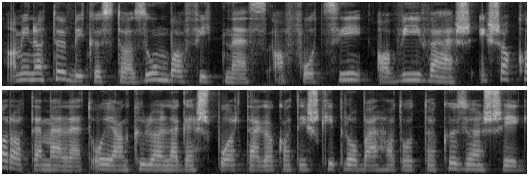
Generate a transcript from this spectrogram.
amin a többi közt a zumba fitness, a foci, a vívás és a karate mellett olyan különleges sportágakat is kipróbálhatott a közönség,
